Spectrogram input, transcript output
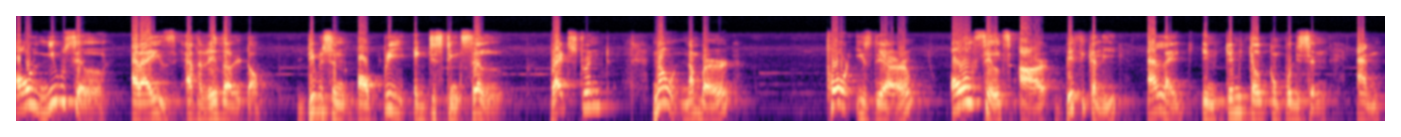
all new cell arise as a result of division of pre-existing cell right student? Now number 4 is there. All cells are basically alike in chemical composition and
